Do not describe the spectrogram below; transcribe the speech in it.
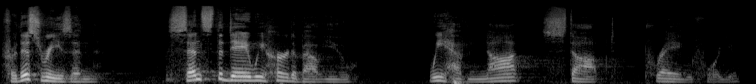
For this reason, since the day we heard about you, we have not stopped praying for you.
